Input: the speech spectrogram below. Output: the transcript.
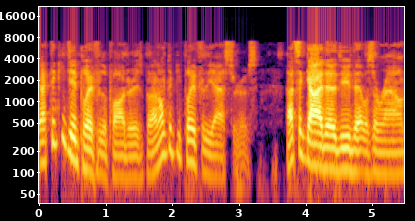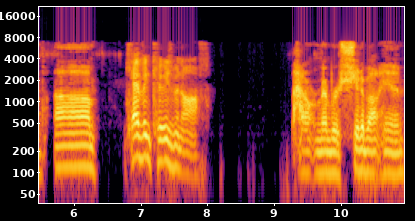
I think he did play for the Padres, but I don't think he played for the Astros. That's a guy though, dude, that was around. Um, Kevin Kouzmanoff. I don't remember shit about him.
